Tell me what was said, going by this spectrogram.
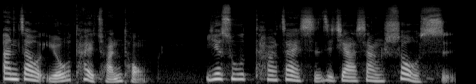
按照犹太传统，耶稣他在十字架上受死，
